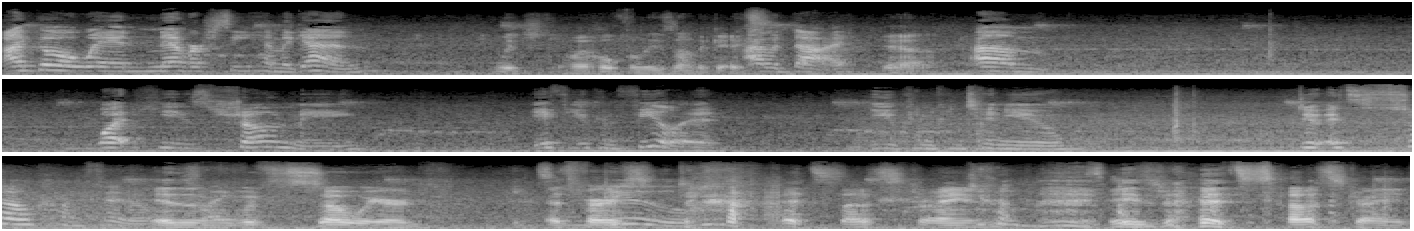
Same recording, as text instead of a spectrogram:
I go away and never see him again, Which well, hopefully is not the case. I would die. Yeah. um, what he's shown me, if you can feel it, you can continue. Dude, it's so kung fu. It is, It's like, it's so weird. It's, very. st- it's so strange. He's, it's so strange.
